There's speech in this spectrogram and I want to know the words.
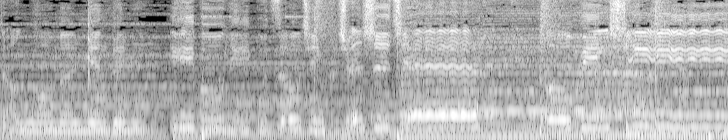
当我们面对面，一步一步走进全世界都平息。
